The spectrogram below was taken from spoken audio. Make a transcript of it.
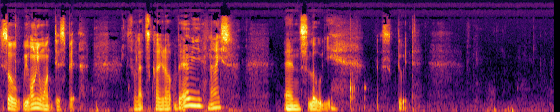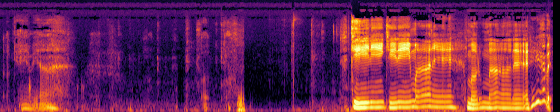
So we only want this bit. So let's cut it up very nice and slowly. Let's do it. Okay, here we are. Oh. Kitty, kitty, money, more money. And here you have it.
